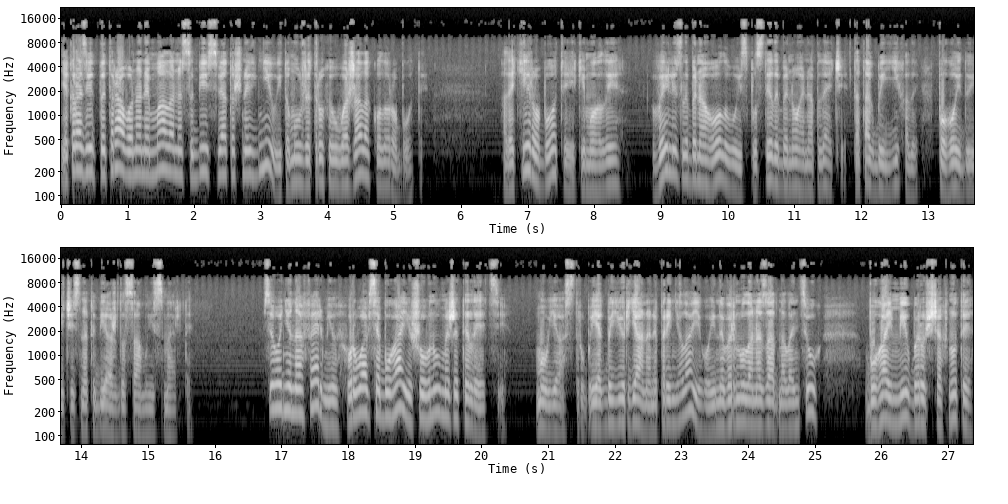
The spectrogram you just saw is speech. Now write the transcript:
Якраз від Петра вона не мала на собі святошних днів і тому вже трохи уважала коло роботи. Але ті роботи, які могли, вилізли би на голову і спустили би ноги на плечі, та так би й їхали, погойдуючись на тобі аж до самої смерти. Сьогодні на фермі урвався бугай і шугнув межи телеці, мов яструб, і якби Юр'яна не перейняла його і не вернула назад на ланцюг, бугай міг би розчахнути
